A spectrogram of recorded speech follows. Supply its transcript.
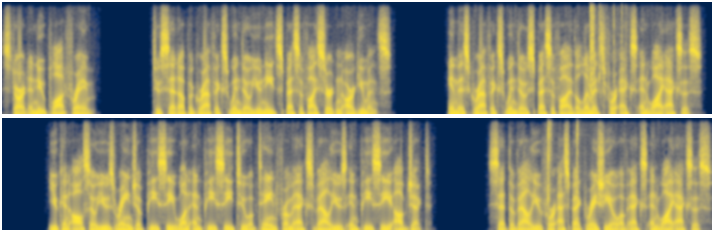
Start a new plot frame. To set up a graphics window you need specify certain arguments. In this graphics window specify the limits for X and Y axis. You can also use range of PC1 and PC2 obtained from X values in PC object. Set the value for aspect ratio of X and Y axis.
